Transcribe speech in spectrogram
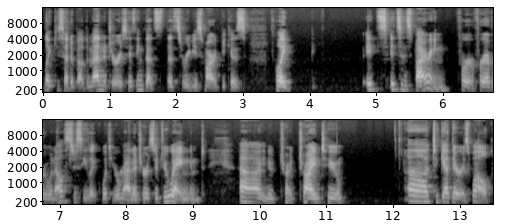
like you said about the managers. I think that's that's really smart because like it's it's inspiring for for everyone else to see like what your managers are doing and uh, you know try, trying to uh, to get there as well.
